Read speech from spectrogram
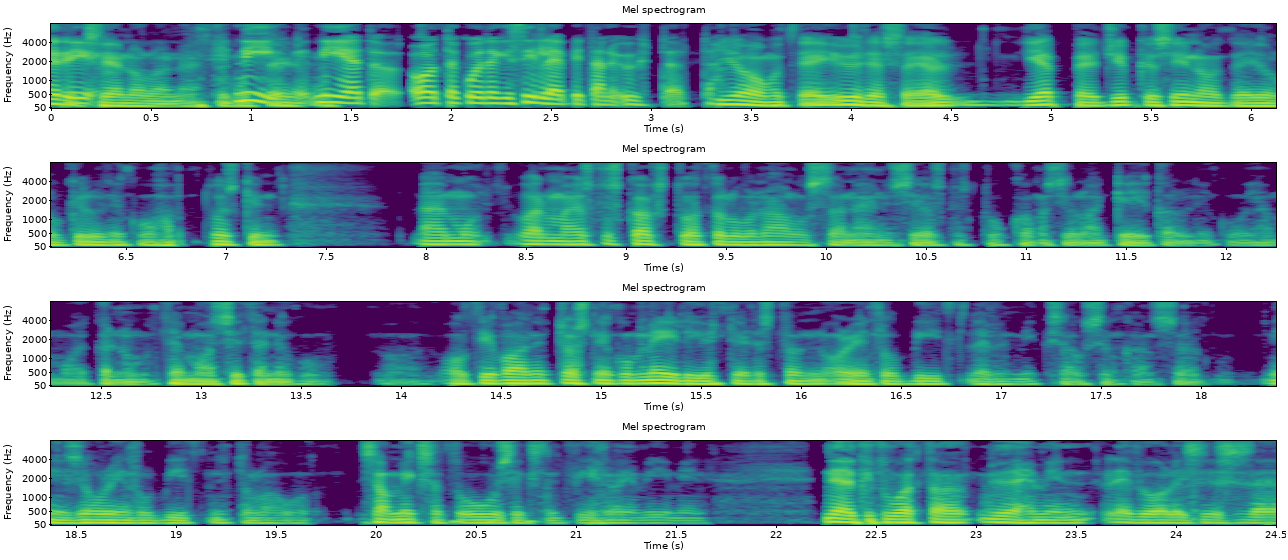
Erikseen ollaan nähty. Niin, niin, ei, niin, että olette kuitenkin silleen pitänyt yhteyttä. Joo, mutta ei yhdessä. Ja Jeppe Jip Casino ei ollut kyllä niinku, tuskin, mä en mu- varmaan joskus 2000-luvun alussa nähnyt se joskus Tukholmassa jollain keikalla niinku ihan moikannut, mutta en mä sitä niinku, oltiin vaan nyt tuossa niinku mailiyhteydessä tuon Oriental Beat-levyn miksauksen kanssa. Niin se Oriental Beat nyt ollaan, se on miksattu uusiksi nyt vihdoin ja viimein. 40 vuotta myöhemmin levy oli siis äh,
